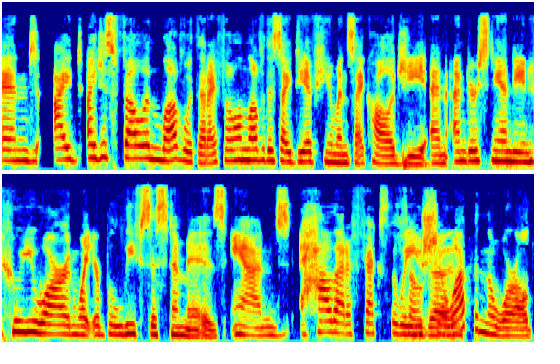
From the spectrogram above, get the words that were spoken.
and I, I just fell in love with it. I fell in love with this idea of human psychology and understanding who you are and what your belief system is and how that affects the way so you good. show up in the world.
